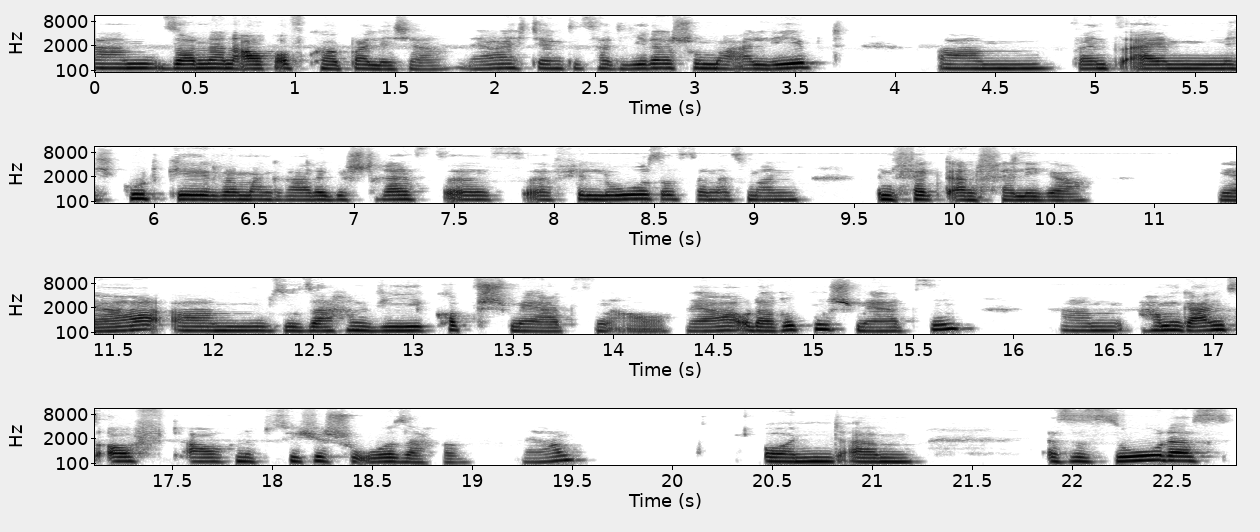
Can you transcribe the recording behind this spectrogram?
ähm, sondern auch auf körperlicher. Ja, ich denke, das hat jeder schon mal erlebt. Ähm, wenn es einem nicht gut geht, wenn man gerade gestresst ist, äh, viel los ist, dann ist man infektanfälliger. Ja, ähm, so Sachen wie Kopfschmerzen auch, ja, oder Rückenschmerzen ähm, haben ganz oft auch eine psychische Ursache. Ja, und ähm, es ist so, dass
